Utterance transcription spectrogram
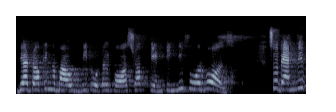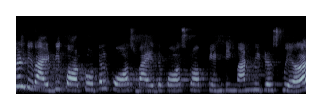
we are talking about the total cost of painting the four walls. So then we will divide the co total cost by the cost of painting one meter square.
